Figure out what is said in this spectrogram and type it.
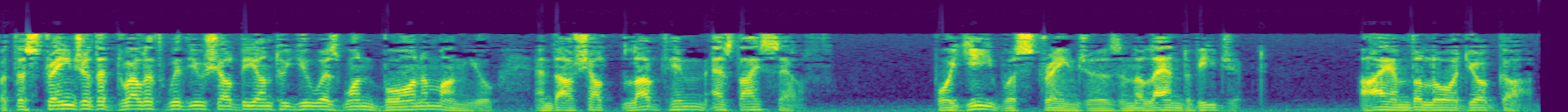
But the stranger that dwelleth with you shall be unto you as one born among you, and thou shalt love him as thyself. for ye were strangers in the land of Egypt. I am the Lord your God.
